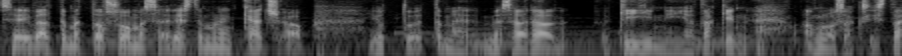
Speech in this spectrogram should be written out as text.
Se ei välttämättä ole Suomessa edes tämmöinen catch-up-juttu, että me, me saadaan kiinni jotakin anglosaksista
